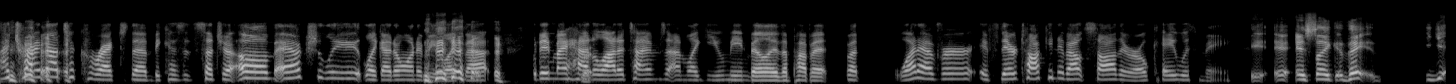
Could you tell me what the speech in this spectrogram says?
I try not to correct them because it's such a um actually like I don't want to be like that. But in my head Right. a lot of times I'm like you mean Billy the puppet, but whatever. If they're talking about Saw, they're okay with me. it- it- it's like they yeah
